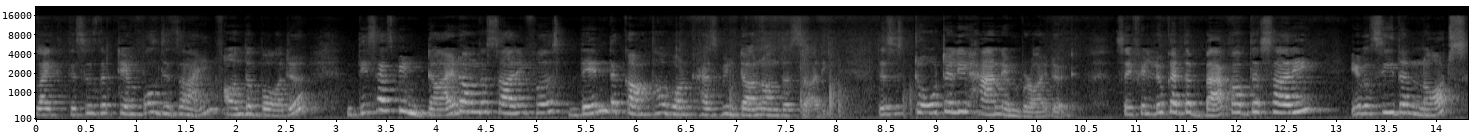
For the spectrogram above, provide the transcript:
Like this is the temple design on the border. This has been dyed on the sari first, then the kantha work has been done on the sari. This is totally hand embroidered. So if you look at the back of the sari, you will see the knots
